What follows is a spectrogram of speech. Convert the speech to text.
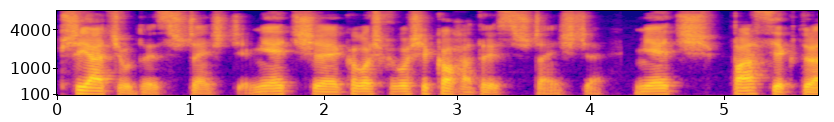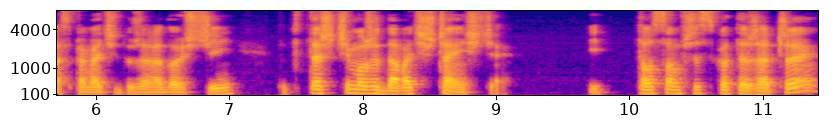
przyjaciół to jest szczęście. Mieć e, kogoś, kogo się kocha to jest szczęście. Mieć pasję, która sprawia ci dużo radości, to, to też ci może dawać szczęście. I to są wszystko te rzeczy,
